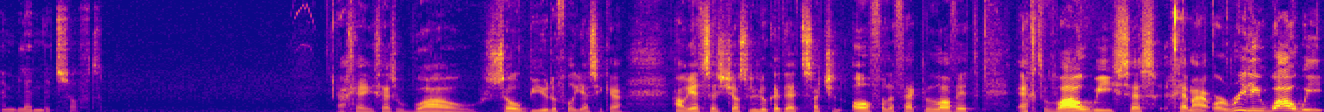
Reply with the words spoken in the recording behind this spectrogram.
and blend it soft. Age says, wow, so beautiful, Jessica. Henriette says, just look at that, such an awful effect, love it. Echt wowie, says Gemma, or really wowie.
